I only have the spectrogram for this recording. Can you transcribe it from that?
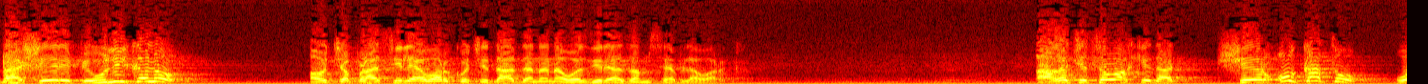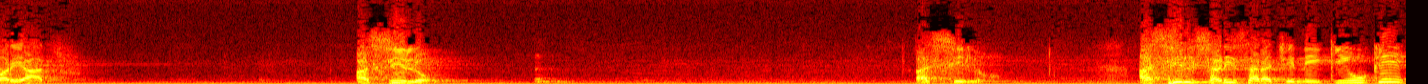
دا شعر یې پرې ولیکلو او چپړاسي له یې ورکړو چې دا دننه وزیر اعظم صاحب له ورکړه. هغه چې څه وخت کې دا شعر وکتو وریاد شو. اصیلو اصیلو اصیل سړی سره چې نیکی وکي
